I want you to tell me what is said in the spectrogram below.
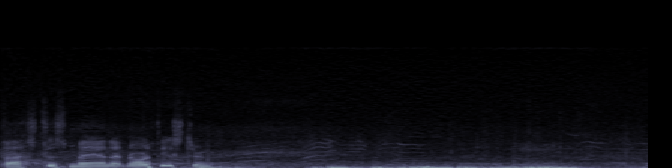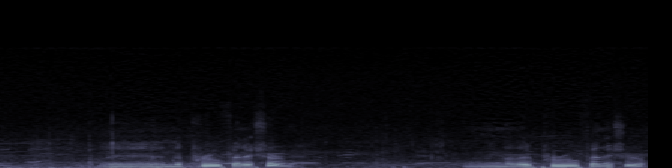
Fastest man at Northeastern. And the Peru finisher, Another Peru finisher.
